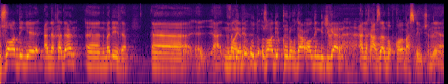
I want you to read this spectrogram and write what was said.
uzoqdagi anaqadan e, nima deydi? Nima Foyda. derdi U- uzoqdagi quyruqdan oldingi jigar aniq afzal bo'lib qolmasligi uchunda ya.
